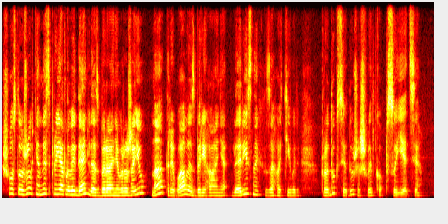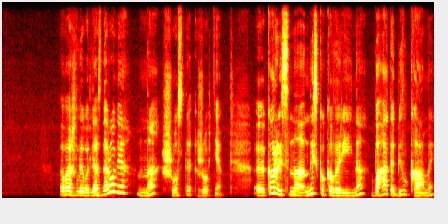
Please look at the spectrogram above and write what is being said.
6 жовтня несприятливий день для збирання врожаю на тривале зберігання для різних заготівель. Продукція дуже швидко псується. Важливо для здоров'я на 6 жовтня. Е, Корисна, низькокалорійна, багата білками,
